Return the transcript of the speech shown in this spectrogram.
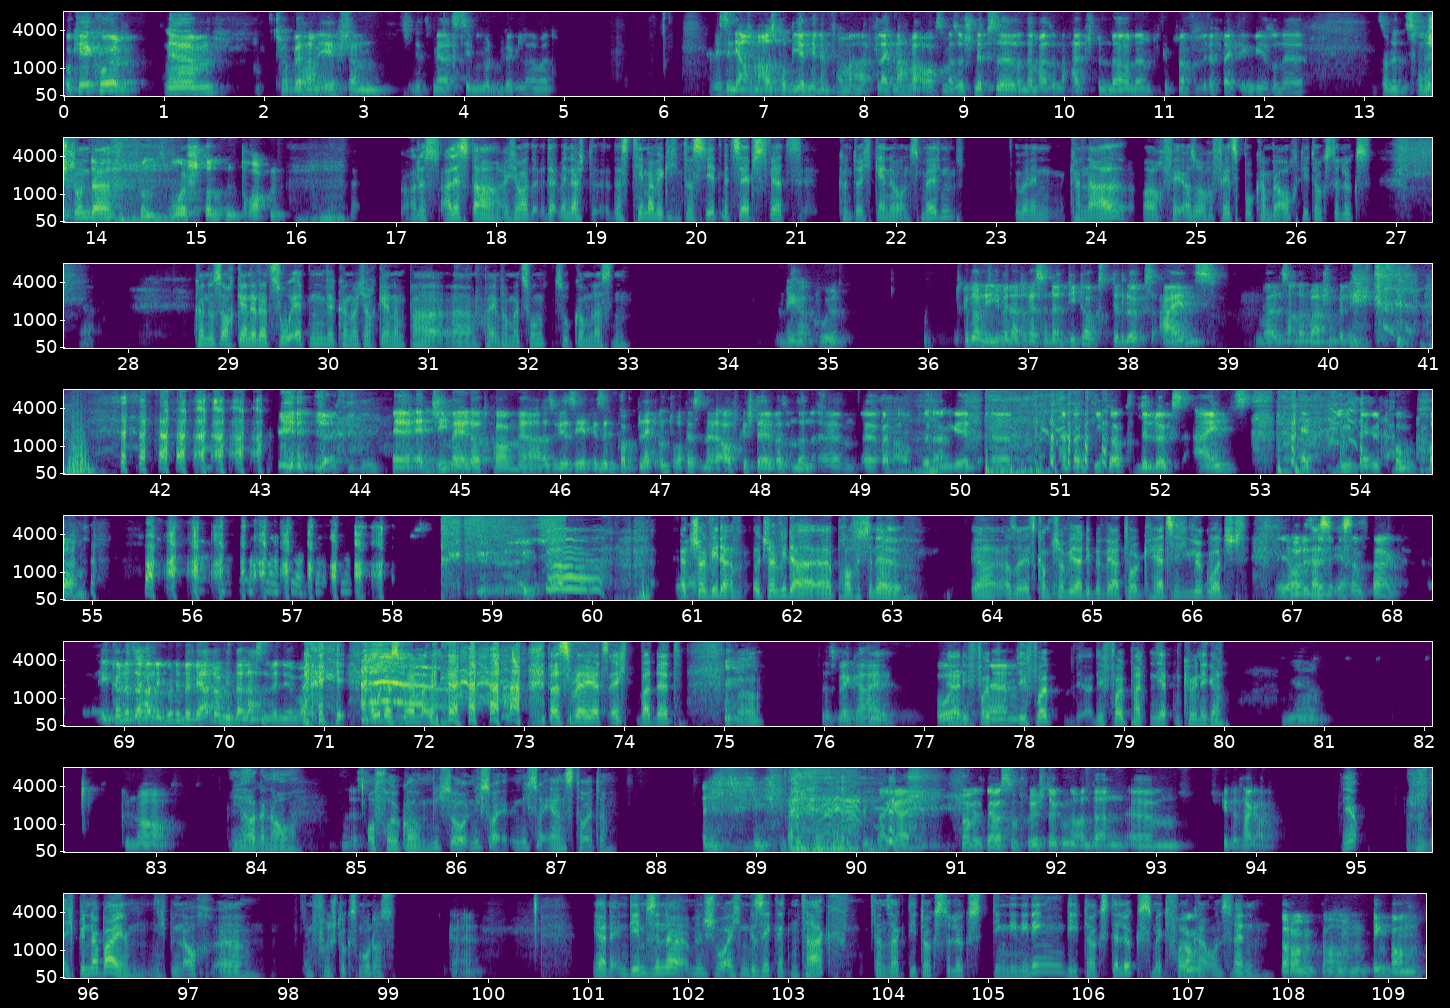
Okay, cool. Ähm, ich glaube, wir haben eh schon jetzt mehr als zehn Minuten wieder gelabert. Wir sind ja auch im Ausprobieren hier in dem Format. Vielleicht machen wir auch mal so Schnipsel und dann mal so eine Halbstunde und dann gibt es mal wieder vielleicht irgendwie so eine so eine zwei Stunde. So ein zwei Stunden Brocken. Alles, alles da. Ich wenn euch das Thema wirklich interessiert mit Selbstwert, könnt ihr euch gerne bei uns melden über den Kanal. Auch, also auf Facebook haben wir auch Detox Deluxe. Ja. Könnt uns auch gerne dazu adden. Wir können euch auch gerne ein paar, äh, ein paar Informationen zukommen lassen. Mega cool. Es gibt auch eine E-Mail-Adresse, ne? Detox Deluxe 1, weil das andere war schon belegt. äh, at gmail.com, ja. Also ihr seht, wir sind komplett unprofessionell aufgestellt, was unseren ähm, äh, Webauftritt angeht. Ähm, einfach Detox Deluxe 1 at gmail.com. Jetzt schon wieder, schon wieder äh, professionell. Ja, also jetzt kommt schon wieder die Bewertung. Herzlichen Glückwunsch. Ja, heute ist das der Bewertungstag. Ihr könnt uns ja. aber eine gute Bewertung hinterlassen, wenn ihr wollt. oh, das wäre das wär jetzt echt mal nett. Ja. Das wäre geil. Und, ja, die voll, ähm, die voll, die voll panierten Könige. Ja. Genau. Ja, genau. Auch vollkommen. Nicht so, nicht so, nicht so ernst heute. war geil. Ich mache jetzt gleich was zum Frühstücken und dann ähm, geht der Tag ab. Ja, ich bin dabei. Ich bin auch äh, im Frühstücksmodus. Geil. Ja, in dem Sinne wünschen wir euch einen gesegneten Tag. Dann sagt Detox Deluxe Ding Ding Ding Ding, Detox Deluxe mit Volker dong. und Sven. Dong, dong, Bing Bong.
